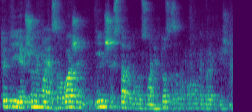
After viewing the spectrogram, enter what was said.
Тоді, якщо немає зауважень, інших ставлю на голосування. Хто за запропонований проект рішення?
